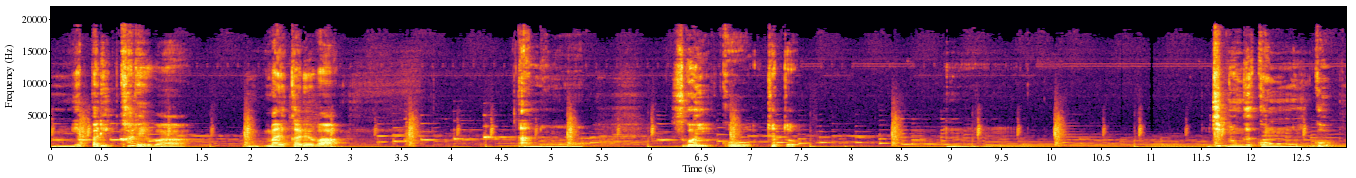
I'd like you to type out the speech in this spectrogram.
うん、やっぱり彼は前彼はあのすごいこうちょっと、うん、自分が今後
